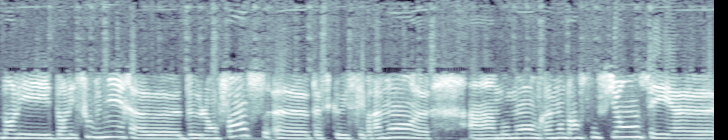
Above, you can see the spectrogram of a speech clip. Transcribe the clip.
dans les dans les souvenirs euh, de l'enfance, euh, parce que c'est vraiment euh, un moment vraiment d'insouciance et, euh,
